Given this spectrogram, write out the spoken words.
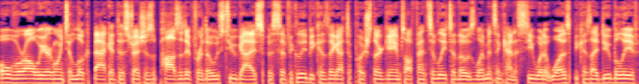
overall, we are going to look back at this stretch as a positive for those two guys specifically because they got to push their games offensively to those limits and kind of see what it was. Because I do believe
